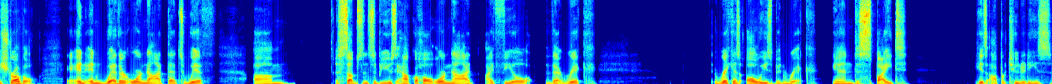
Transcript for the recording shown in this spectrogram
struggle, and and whether or not that's with um, substance abuse, alcohol, or not, I feel that Rick Rick has always been Rick, and despite his opportunities,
